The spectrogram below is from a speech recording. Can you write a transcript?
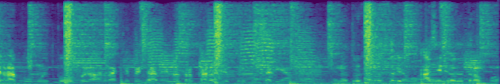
haciendo. rapó muy poco, la verdad, que pesar. En otro carro yo creo que estaríamos En otro carro estaríamos haciendo trompo.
